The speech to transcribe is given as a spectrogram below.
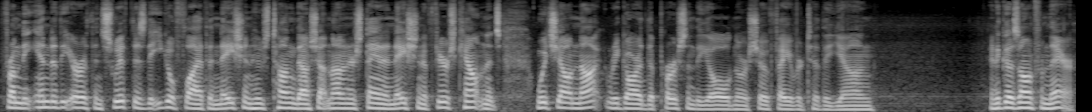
from the end of the earth, and swift as the eagle flieth, a nation whose tongue thou shalt not understand, a nation of fierce countenance, which shall not regard the person of the old, nor show favor to the young. And it goes on from there.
